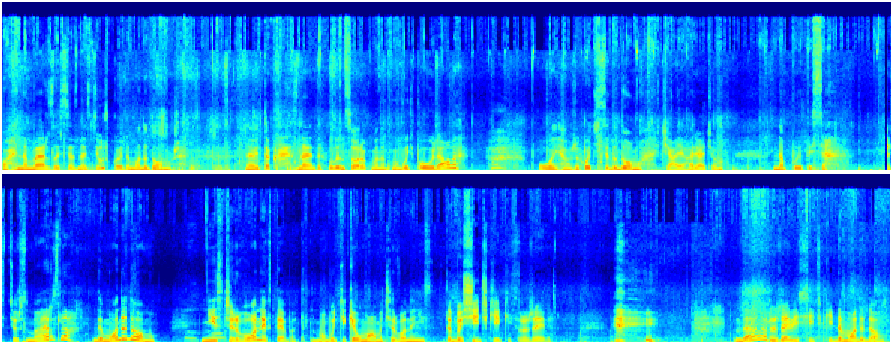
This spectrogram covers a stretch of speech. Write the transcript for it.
Ой, намерзлися з Настюшкою, йдемо додому вже. Навіть так, знаєте, хвилин 40 минут, мабуть, погуляли. Ой, а вже хочеться додому чая гарячого напитися. Настюш змерзла? Йдемо додому. Ніс червоний в тебе. Тут, мабуть, тільки у мами червоний ніс. В тебе щічки якісь рожеві. Да, рожеві щічки. Йдемо додому.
